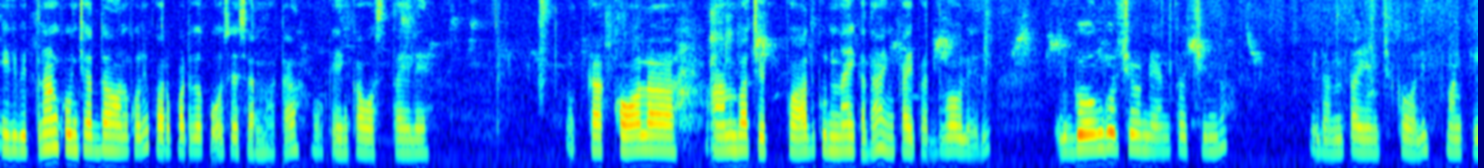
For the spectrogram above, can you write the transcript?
ఇది విత్తనాన్ని కొంచేద్దాం అనుకొని పొరపాటుగా కోసేసనమాట ఓకే ఇంకా వస్తాయిలే. ఇంకా కోల ఆనబా చెట్టు పాదుకున్నాయి కదా ఇంకా అవి పెద్ద ఇది గోంగూర చూడండి ఎంత వచ్చిందో ఇదంతా ఎంచుకోవాలి. మనకి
